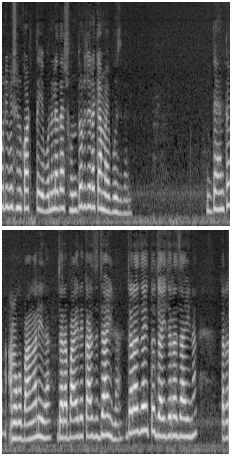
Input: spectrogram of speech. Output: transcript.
পরিবেশন করতেই এবো নাহলে তার সৌন্দর্যটা কেমায় বুঝবেন? দেখেন তো আমাকে বাঙালিরা, যারা বাইরে কাজে যায় না, যারা যায় তো যাই যারা যায় না, তারা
